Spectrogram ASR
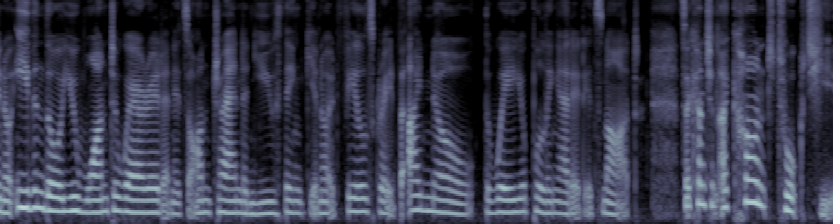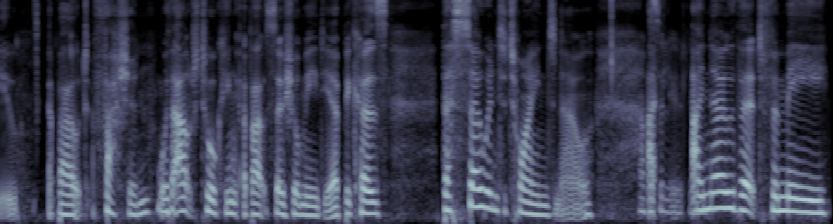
You know, even though you want to wear it and it's on trend and you think, you know, it feels great, but I know the way you're pulling at it, it's not. So, Kanchan, I can't talk to you about fashion without talking about social media because they're so intertwined now. I- Absolutely. I, know that for me,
